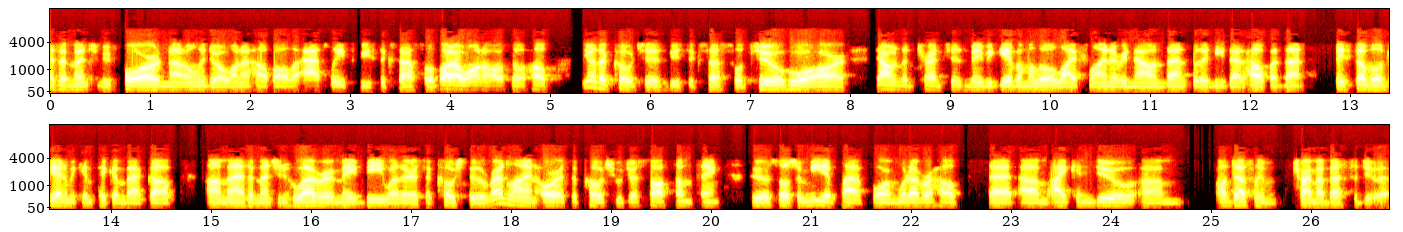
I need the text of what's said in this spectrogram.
as I mentioned before, not only do I want to help all the athletes be successful, but I want to also help the other coaches be successful too, who are down in the trenches. Maybe give them a little lifeline every now and then, so they need that help. And then they stumble again, we can pick them back up. Um, as I mentioned, whoever it may be, whether it's a coach through the Redline or it's a coach who just saw something through a social media platform, whatever help that um, I can do um, I'll definitely try my best to do it.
